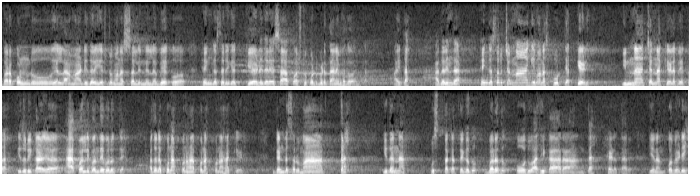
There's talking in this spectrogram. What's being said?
ಬರಕೊಂಡು ಎಲ್ಲ ಮಾಡಿದರೆ ಎಷ್ಟು ಮನಸ್ಸಲ್ಲಿ ನಿಲ್ಲಬೇಕೋ ಹೆಂಗಸರಿಗೆ ಕೇಳಿದರೆ ಸಾಕು ಅಷ್ಟು ಕೊಟ್ಬಿಡ್ತಾನೆ ಭಗವಂತ. ಆಯ್ತಾ? ಅದರಿಂದ ಹೆಂಗಸರು ಚೆನ್ನಾಗಿ ಮನಸ್ಫೂರ್ತಿಯಾಗಿ ಕೇಳಿ. ಇನ್ನೂ ಚೆನ್ನಾಗಿ ಕೇಳಬೇಕಾ? ಇದು ರಿಕಾ ಆ್ಯಪಲ್ಲಿ ಬಂದೇ ಬರುತ್ತೆ. ಅದನ್ನು ಪುನಃ ಪುನಃ ಪುನಃ ಪುನಃ ಕೇಳಿ. ಗಂಡಸರು ಮಾತ್ರ ಇದನ್ನು ಪುಸ್ತಕ ತೆಗೆದು, ಬರೆದು, ಓದುವ ಅಧಿಕಾರ ಅಂತ ಹೇಳುತ್ತಾರೆ ಏನು ಅಂದ್ಕೋಬೇಡಿ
